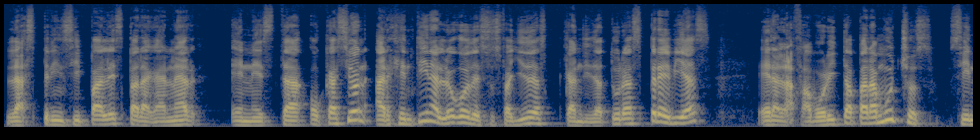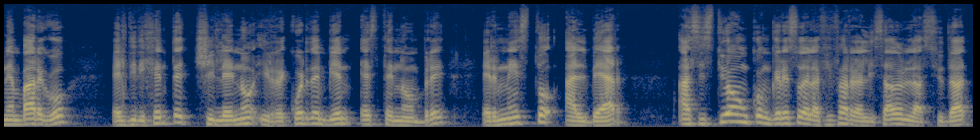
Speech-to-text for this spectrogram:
las principales para ganar en esta ocasión. Argentina, luego de sus fallidas candidaturas previas, era la favorita para muchos. Sin embargo, el dirigente chileno, y recuerden bien este nombre, Ernesto Alvear, asistió a un congreso de la FIFA realizado en la ciudad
